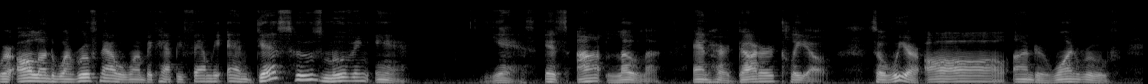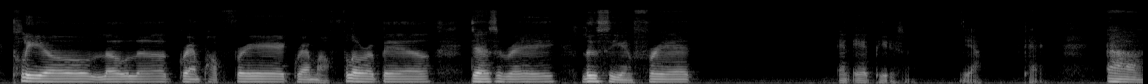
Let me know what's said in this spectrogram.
we're all under one roof now. We're one big happy family. And guess who's moving in? Yes, it's Aunt Lola and her daughter Cleo. So we are all under one roof. Cleo, Lola, Grandpa Fred, Grandma Florabelle, Desiree, Lucy and Fred, and Ed Peterson. Yeah. Okay. Uh,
